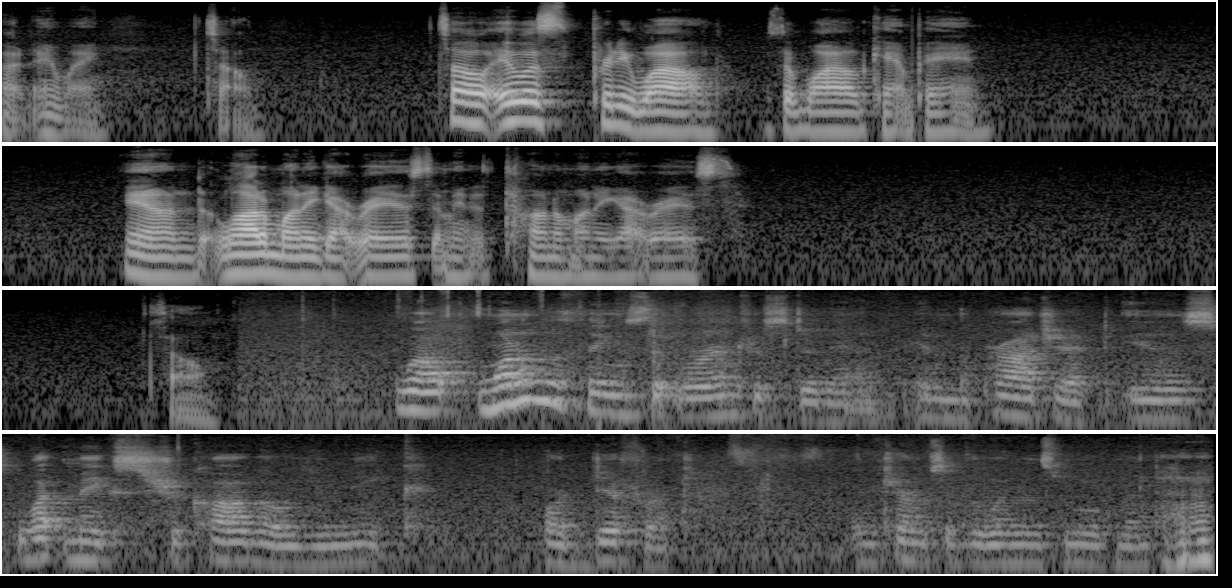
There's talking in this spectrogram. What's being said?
but anyway, so so it was pretty wild. It was a wild campaign, and a lot of money got raised. I mean, a ton of money got raised. So. Well, one of the things that we're interested in, in the project, is what makes Chicago unique or different in terms of the women's movement. Mhm.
